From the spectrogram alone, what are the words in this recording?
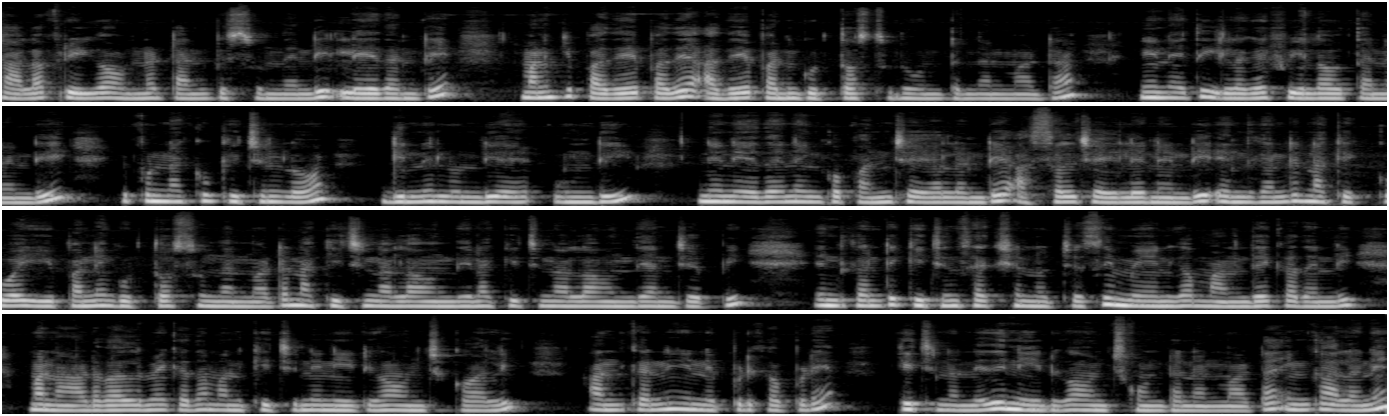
చాలా ఫ్రీగా ఉన్నట్టు అనిపిస్తుందండి. లేదంటే మనకి పదే పదే అదే పని గుర్తొస్తూ ఉంటుందన్నమాట. నేనైతే ఇలాగే ఫీల్ అవుతానండి. ఇప్పుడు నాకు కిచెన్లో గిన్నెలు ఉండి ఉండి నేను ఏదైనా ఇంకో పని చేయాలంటే అస్సలు చేయలేనండి. ఎందుకంటే నాకు ఎక్కువ ఈ పనే గుర్తొస్తుంది అనమాట నా కిచెన్ అలా ఉంది నా కిచెన్ అలా ఉంది అని చెప్పి. ఎందుకంటే కిచెన్ సెక్షన్ వచ్చేసి మెయిన్గా మనదే కదండి. మన ఆడవాళ్ళమే కదా మన కిచెన్ని నీట్గా ఉంచుకోవాలి. అందుకని నేను ఎప్పటికప్పుడే కిచెన్ అనేది నీట్గా ఉంచుకుంటానమాట ఇంకా అలానే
